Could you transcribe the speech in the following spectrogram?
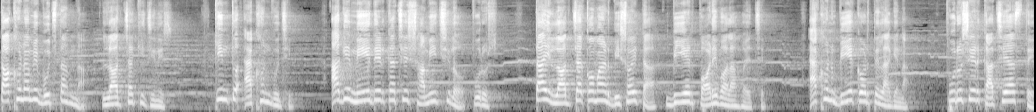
তখন আমি বুঝতাম না, লজ্জা কি জিনিস। কিন্তু এখন বুঝি। আগে মেয়েদের কাছে স্বামী ছিল পুরুষ, তাই লজ্জা কমার বিষয়টা বিয়ের পরে বলা হয়েছে। এখন বিয়ে করতে লাগে না। পুরুষের কাছে আসতে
